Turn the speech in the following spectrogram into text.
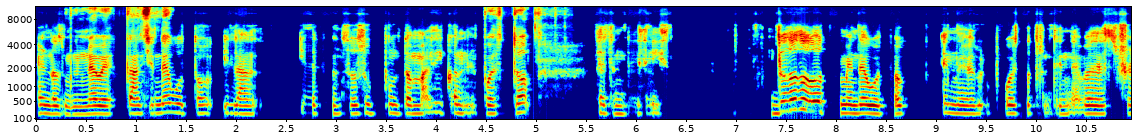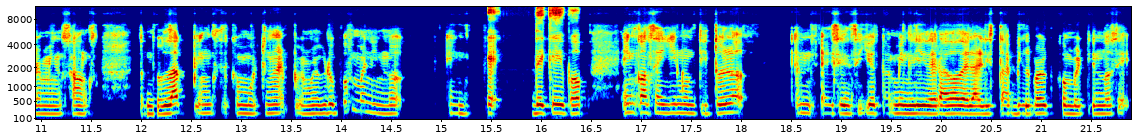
en 2009. Canción debutó y, alcanzó su punto mágico en el puesto 76. Dudo Dudo también debutó en el puesto 39 de Streaming Songs, donde Blackpink se convirtió en el primer grupo femenino en de K-pop en conseguir un título el sencillo también liderado de la lista Billboard, convirtiéndose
